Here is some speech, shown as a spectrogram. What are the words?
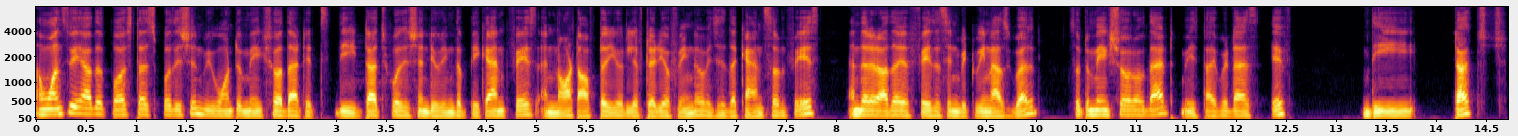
Now, once we have the first touch position, we want to make sure that it's the touch position during the began phase and not after you lifted your finger, which is the cancel phase. And there are other phases in between as well. So to make sure of that, we type it as if the touch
